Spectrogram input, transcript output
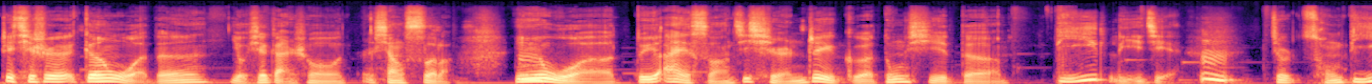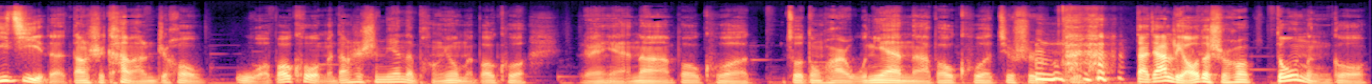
这其实跟我的有些感受相似了，因为嗯我对于《爱死亡机器人》这个东西的第一理解，嗯就是从第一季的当时看完了之后，我包括我们当时身边的朋友们，包括刘妍妍呐，包括做动画无念呐，包括就是嗯 大家聊的时候都能够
